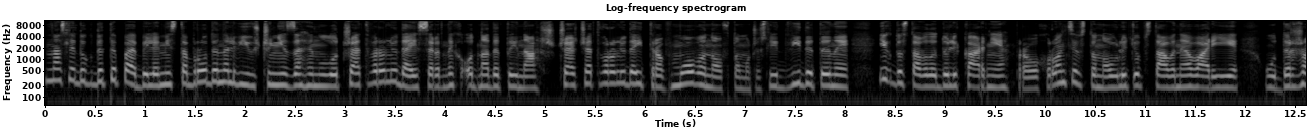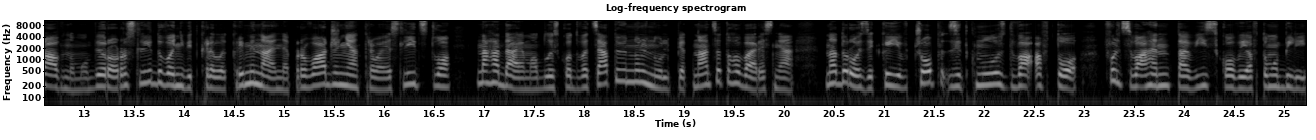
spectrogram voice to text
Внаслідок ДТП біля міста Броди на Львівщині загинуло четверо людей, серед них одна дитина. Ще четверо людей травмовано, в тому числі дві дитини. Їх доставили до лікарні. Правоохоронці встановлюють обставини аварії. У Державному бюро розслідувань відкрили кримінальне провадження, триває слідство. Нагадаємо, близько 20.00 15 вересня на дорозі Київ-Чоп зіткнулось два авто – «Фольксваген» та військовий автомобіль.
